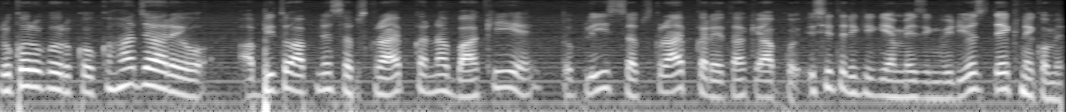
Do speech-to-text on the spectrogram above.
रुको रुको रुको। कहाँ जा रहे हो? अभी तो आपने सब्सक्राइब करना बाकी है तो प्लीज़ सब्सक्राइब करें ताकि आपको इसी तरीके की अमेजिंग वीडियोज़ देखने को मिले।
